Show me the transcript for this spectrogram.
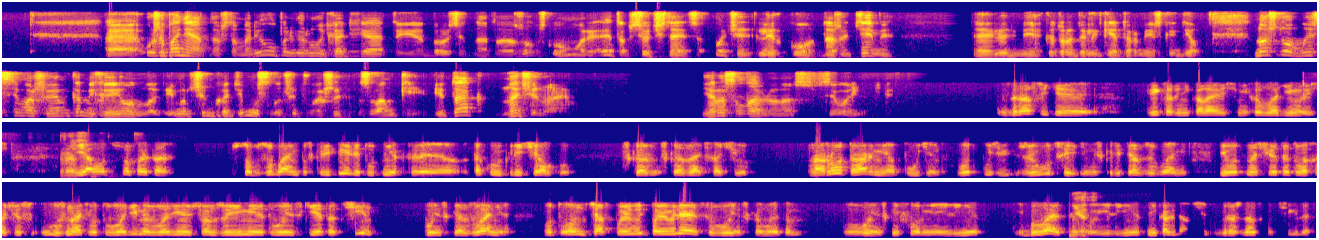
Э, уже понятно, что Мариуполь вернуть хотят и отбросить на Азовского моря. Это все читается очень легко, даже теми э, людьми, которые далеки от армейских дел. Ну что, мы с Тимошенко Михаилом Владимировичем хотим услышать ваши звонки. Итак, начинаем. Ярославль у нас сегодня. Здравствуйте, Виктор Николаевич, Михаил Владимирович. Я вот, чтобы это, чтобы зубами поскрипели тут некоторые, такую кричалку скаж, сказать хочу. Народ, армия, Путин. Вот пусть живут с этим и скрипят зубами. И вот насчет этого хочу узнать. Вот Владимир Владимирович, он же имеет воинский этот чин, воинское звание. Вот он сейчас появляется в воинском этом, в воинской форме или нет? И бывает нет. такое или нет? Никогда в гражданском всегда.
